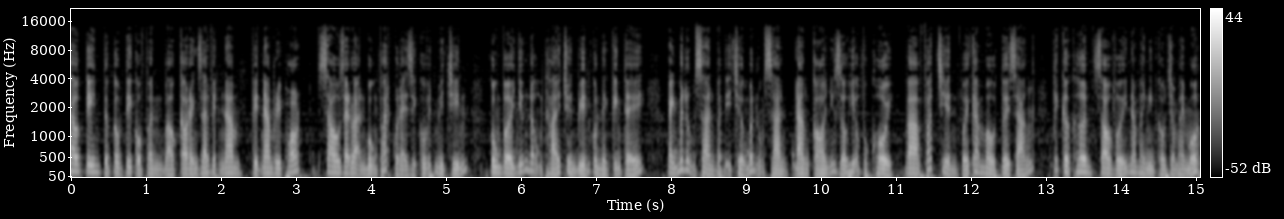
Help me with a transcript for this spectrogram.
Theo tin từ công ty cổ phần báo cáo đánh giá Việt Nam, Vietnam Report, sau giai đoạn bùng phát của đại dịch COVID-19, cùng với những động thái chuyển biến của nền kinh tế, ngành bất động sản và thị trường bất động sản đang có những dấu hiệu phục hồi và phát triển với cam màu tươi sáng, tích cực hơn so với năm 2021.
